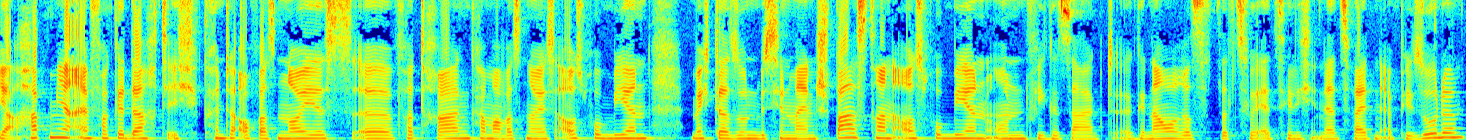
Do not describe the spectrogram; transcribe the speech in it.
ja, habe mir einfach gedacht, ich könnte auch was Neues äh, vertragen, kann mal was Neues ausprobieren, möchte da so ein bisschen meinen Spaß dran ausprobieren und wie gesagt, äh, genaueres dazu erzähle ich in der zweiten Episode.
